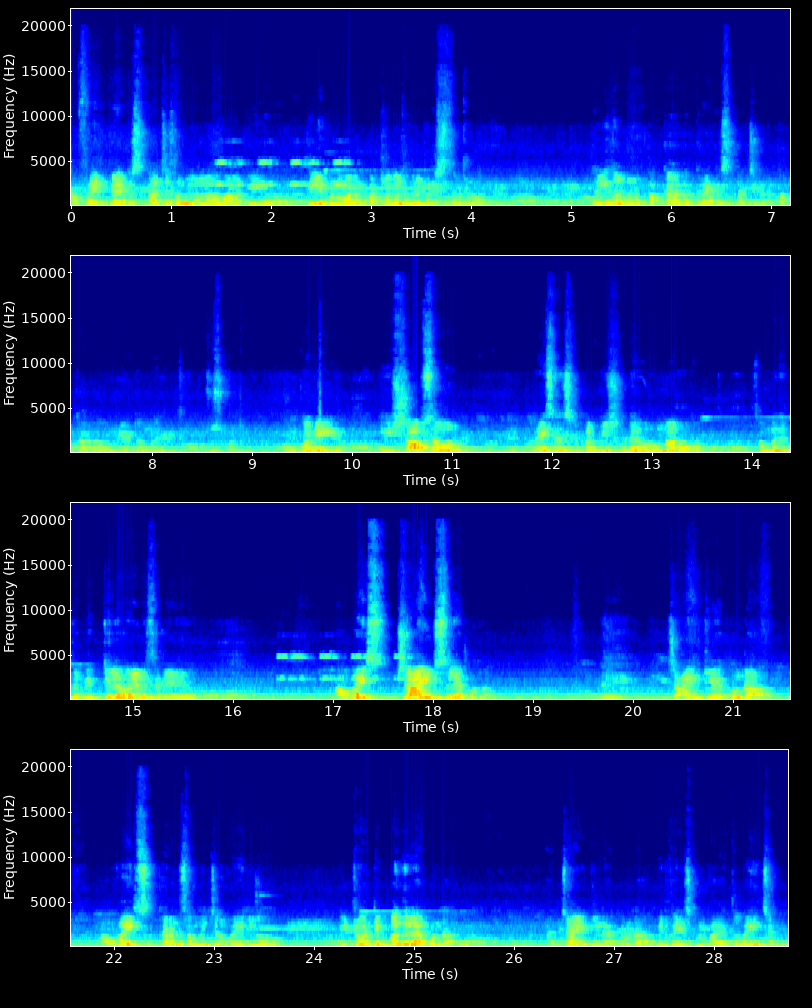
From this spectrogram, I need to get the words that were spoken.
ఆ ఫైర్ క్రాకర్స్ కాల్చే సమయంలో వాళ్ళకి తెలియకుండా వాళ్ళ బట్టలు కనుక్కునే పరిస్థితి ఉండదు ఉంటుంది. తల్లిదండ్రులు పక్కాగా క్రాకర్స్ కాల్చేటట్టు పక్కాగా ఉండేటం అనేది చూసుకోండి. ఇంకోటి ఈ షాప్స్ ఎవరు లైసెన్స్డ్ పర్మిషన్ ఎవరు ఉన్నారో సంబంధిత వ్యక్తులు ఎవరైనా సరే ఆ వైస్ జాయింట్స్ లేకుండా జాయింట్ లేకుండా ఆ వైర్స్ కరెంట్ సంబంధించిన వైర్లు ఎటువంటి ఇబ్బంది లేకుండా ఆ జాయింట్ లేకుండా వెరిఫై చేసుకునే బాధ్యత వహించండి.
